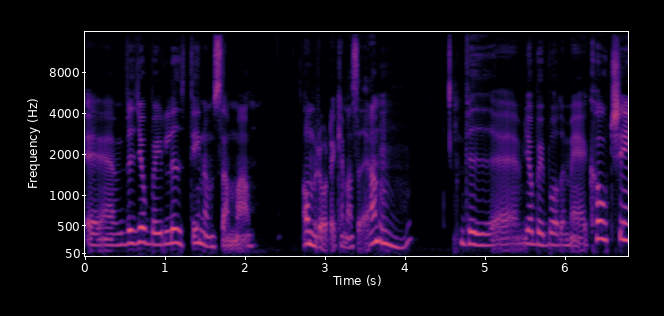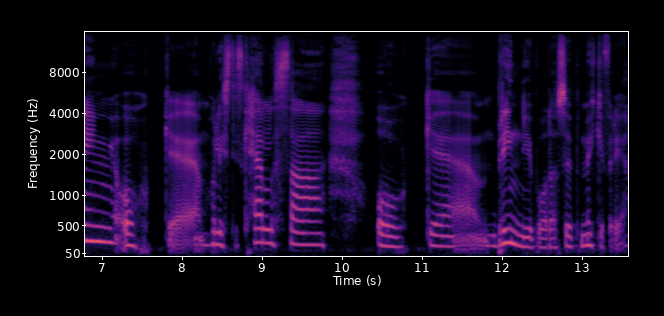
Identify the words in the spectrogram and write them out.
Eh, vi jobbar ju lite inom samma område kan man säga. Mm. Vi eh, jobbar ju både med coaching och eh, holistisk hälsa och eh, brinner ju båda supermycket för det.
